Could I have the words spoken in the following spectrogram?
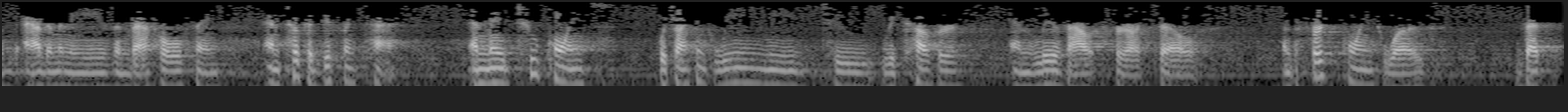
of Adam and Eve and that whole thing, and took a different tack and made two points which I think we need to recover and live out for ourselves. And the first point was that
